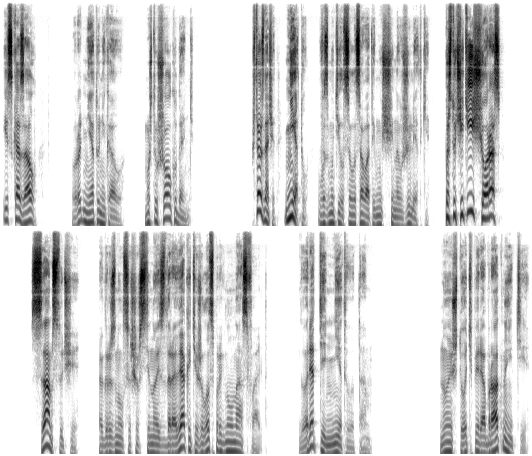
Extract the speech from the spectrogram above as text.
и сказал, «Вроде нету никого. Может, ушел куда-нибудь?» «Что значит «нету»?» — возмутился лосоватый мужчина в жилетке. «Постучите еще раз!» «Сам стучи!» — огрызнулся шерстяной здоровяк и тяжело спрыгнул на асфальт. «Говорят, тебе нет его там». «Ну и что, теперь обратно идти?»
